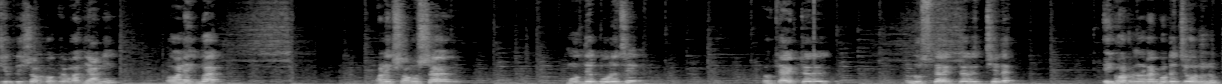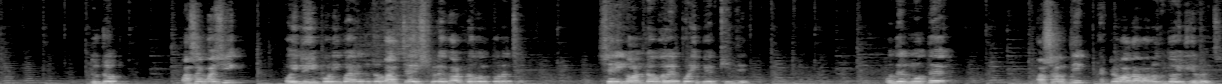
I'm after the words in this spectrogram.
ছেলেটির সম্পর্কে আমরা জানি। অনেকবার অনেক সমস্যার মধ্যে পড়েছে। ও ক্যারেক্টারের, লুজ ক্যারেক্টারের ছেলে। এই ঘটনাটা ঘটেছে অন্য। দুটো পাশাপাশি ওই দুই পরিবারে দুটো বাচ্চা স্কুলে গন্ডগোল করেছে। সেই গন্ডগোলের পরিপ্রেক্ষিতে ওদের মধ্যে অশান্তির একটা বাতাবরণ তৈরি হয়েছে।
